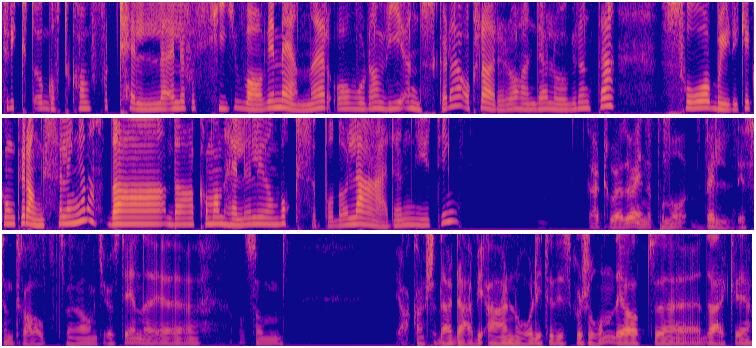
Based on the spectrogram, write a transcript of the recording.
trygt og godt kan fortelle eller få si hva vi mener og hvordan vi ønsker det, og klarer å ha en dialog rundt det, så blir det ikke konkurranse lenger. Da, da, da kan man heller liksom vokse på det og lære nye ting. Der tror jeg du er inne på noe veldig sentralt, Ann Kristin. Eh, som ja, Kanskje det er der vi er nå litt i diskusjonen. Det at eh, det er ikke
